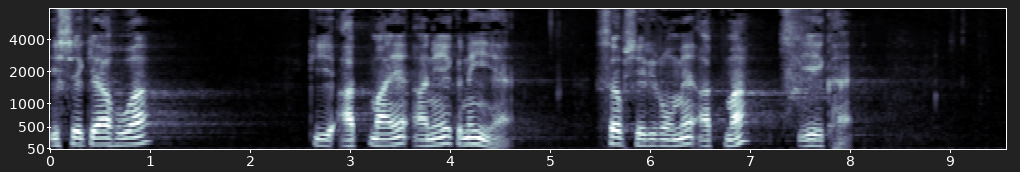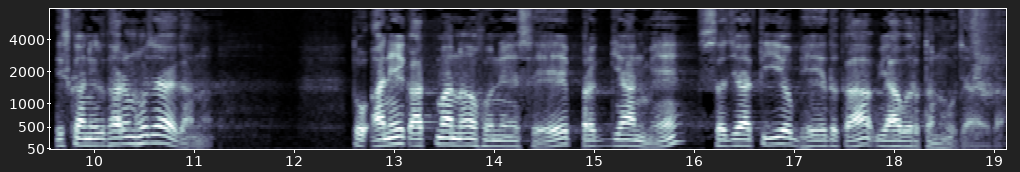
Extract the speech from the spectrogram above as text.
इससे क्या हुआ कि आत्माएँ अनेक नहीं है, सब शरीरों में आत्मा एक है। इसका निर्धारण हो जाएगा ना? तो अनेक आत्मा न होने से प्रज्ञान में सजातीय भेद का व्यावर्तन हो जाएगा।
